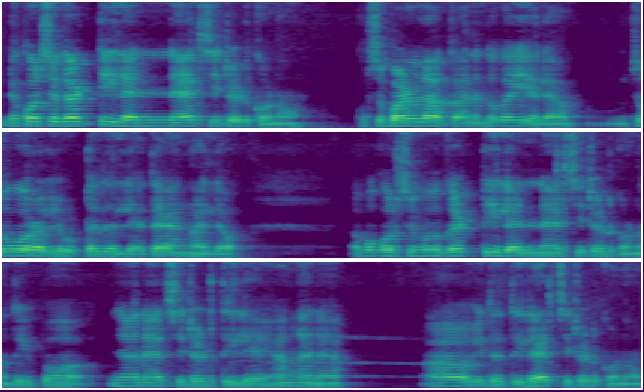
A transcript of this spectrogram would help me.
പിന്നെ കുറച്ച് കട്ടിയിൽ തന്നെ അരച്ചിട്ട് എടുക്കണോ? കുറച്ച് വെള്ളാക്കാനെന്തോ കയ്യല്ല ചോറെല്ലാം ഇട്ടതല്ലേ തേങ്ങല്ലോ അപ്പോൾ കുറച്ച് ഗട്ടിയിൽ തന്നെ അരച്ചിട്ട് എടുക്കണം. ഇതിപ്പോൾ ഞാൻ അരച്ചിട്ട് എടുത്തില്ലേ? അങ്ങനെ ആ വിധത്തിൽ അരച്ചിട്ട് എടുക്കണം?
